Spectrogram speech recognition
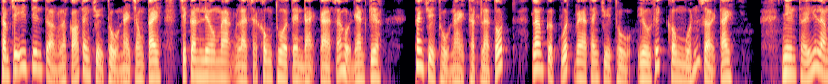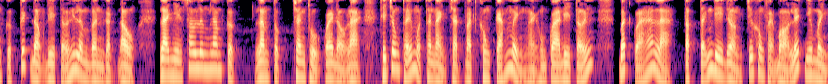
Thậm chí y tin tưởng là có thanh trùy thủ này trong tay, chỉ cần liều mạng là sẽ không thua tên đại ca xã hội đen kia. Thanh trùy thủ này thật là tốt. Lam cực vuốt ve thanh trùy thủ, yêu thích không muốn rời tay. Nhìn thấy lam cực kích động đi tới, lâm vân gật đầu, lại nhìn sau lưng lam cực. Lam tục tranh thủ quay đầu lại, thì trông thấy một thân ảnh chặt vật không kém mình ngày hôm qua đi tới. Bất quá là tập tễnh đi đường, chứ không phải bỏ lết như mình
